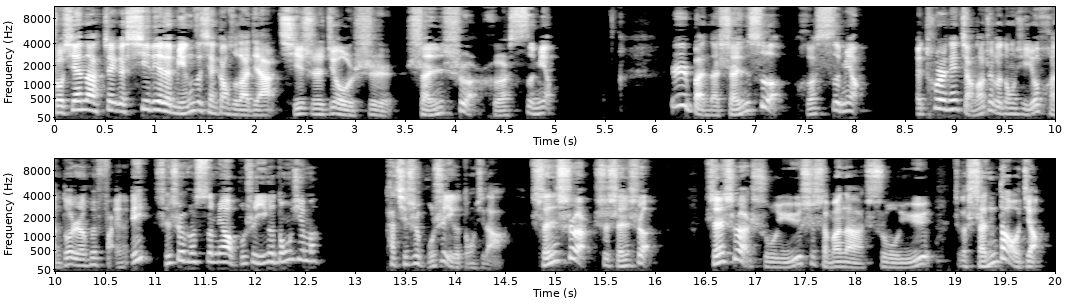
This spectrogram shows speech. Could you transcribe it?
首先呢，这个系列的名字先告诉大家，其实就是神社和寺庙。日本的神社和寺庙，哎，突然间讲到这个东西，有很多人会反应，哎，神社和寺庙不是一个东西吗？它其实不是一个东西的啊。神社是神社，神社属于是什么呢？属于这个神道教。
